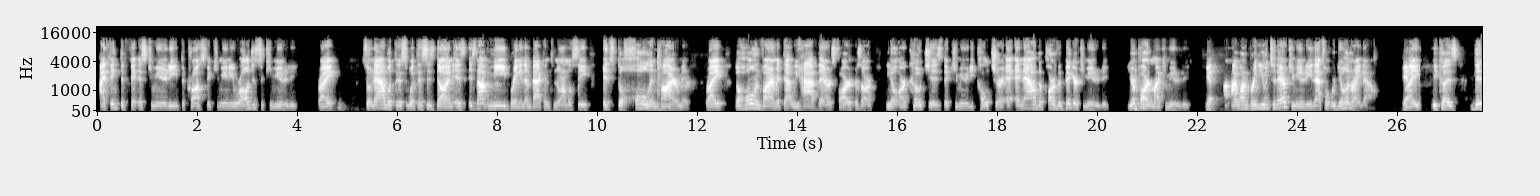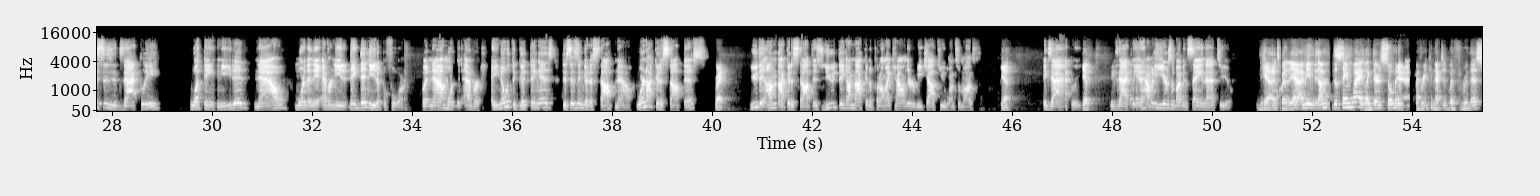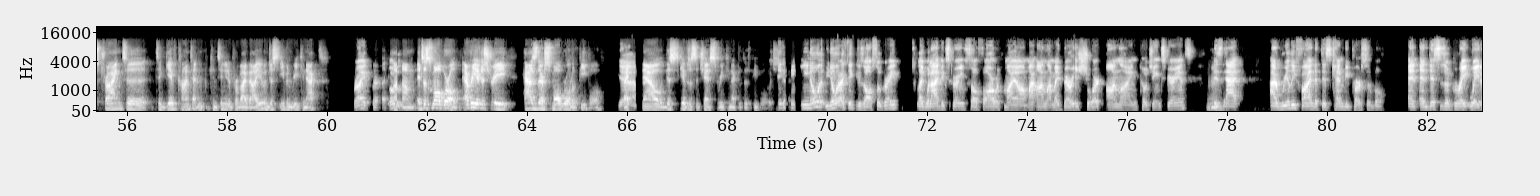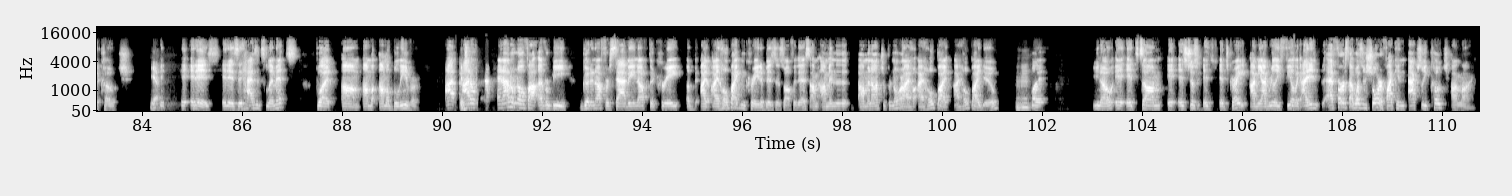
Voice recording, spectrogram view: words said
I think the fitness community, the CrossFit community, we're all just a community, right? So now what this what this has done is it's not me bringing them back into normalcy. It's the whole environment, right? The whole environment that we have there as far as our, you know, our coaches, the community culture, and, and now they're part of a bigger community. You're Mhm. part of my community. Yep. I, I want to bring you into their community, and that's what we're doing right now, Yeah. right? Because this is exactly what they needed now more than they ever needed. They did need it before, but now more than ever. And you know what the good thing is? This isn't going to stop now. We're not going to stop this. Right. You think I'm not going to stop this? You think I'm not going to put on my calendar to reach out to you once a month? Yeah. Exactly. Yep. Exactly. And how many years have I been saying that to you? Yeah, it's been yeah. I mean, I'm the same way. Like, there's so many Yeah. I've reconnected with through this, trying to to give content and continue to provide value, and just even reconnect. Right. Totally. Um, it's a small world. Every industry has their small world of people. Yeah. Right now, this gives us a chance to reconnect with those people, which is And-. You know what? You know what I think is also great. Like what I've experienced so far with my um, my online, my very short online coaching experience, Mhm. is that I really find that this can be personable, and and this is a great way to coach. Yeah. It, it, it is. It is. It has its limits, but um, I'm a, I'm a believer. I I don't and I don't know if I'll ever be good enough or savvy enough to create a I, I hope I can create a business off of this. I'm I'm in the I'm an entrepreneur. I I hope I I hope I do. Mhm. But you know, it, it's um it, it's just it's it's great. I mean, I really feel like I didn't at first I wasn't sure if I can actually coach online.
